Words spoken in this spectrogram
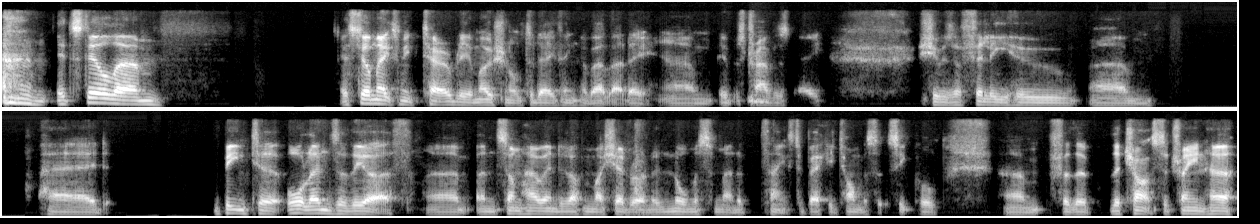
it, still um, it still makes me terribly emotional today thinking about that day. Um, it was mm. Travers Day. She was a filly who um, had been to all ends of the earth um, and somehow ended up in my shed run. An enormous amount of thanks to Becky Thomas at Sequel um, for the the chance to train her.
